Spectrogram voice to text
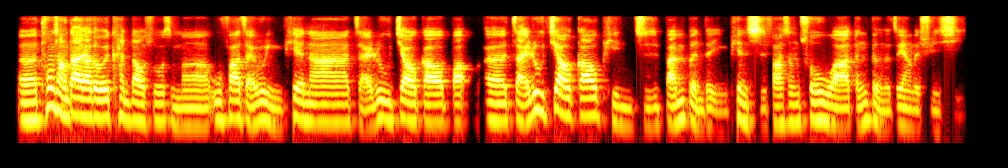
呃，通常大家都会看到说什么无法载入影片啊，载入较高包呃载入较高品质版本的影片时发生错误啊等等的这样的讯息。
